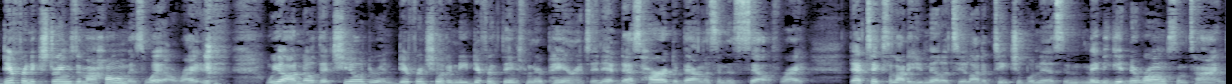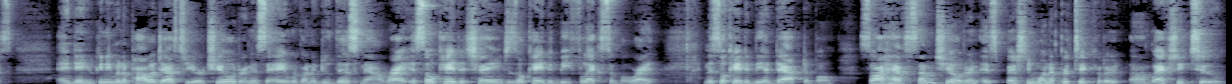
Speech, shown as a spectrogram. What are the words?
different extremes in my home as well, right? we all know that children, different children need different things from their parents, and that, that's hard to balance in itself, right? That takes a lot of humility, a lot of teachableness, and maybe getting it wrong sometimes. And then you can even apologize to your children and say, hey, we're going to do this now, right? It's okay to change. It's okay to be flexible, right? And it's okay to be adaptable. So I have some children, especially one in particular, um, actually two,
